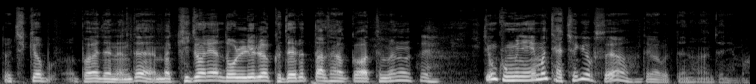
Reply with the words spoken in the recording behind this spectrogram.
좀 지켜봐야 되는데 막 기존의 논리를 그대로 따라할 것 같으면 네. 지금 국민의힘은 대책이 없어요. 내가 볼 때는 완전히 뭐.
